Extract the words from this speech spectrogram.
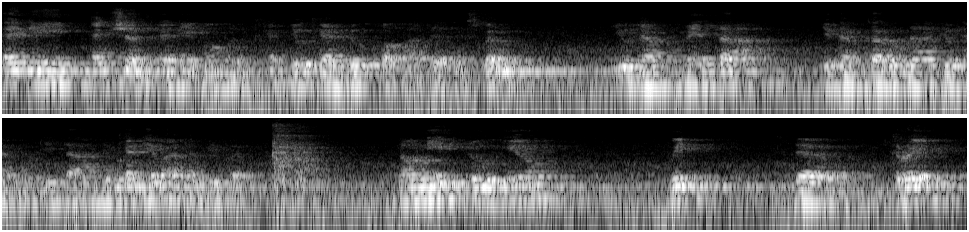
any action, any moment you can do for others as well. You have metta, you have karuna, you have mudita, you can help other people. No need to help with the great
